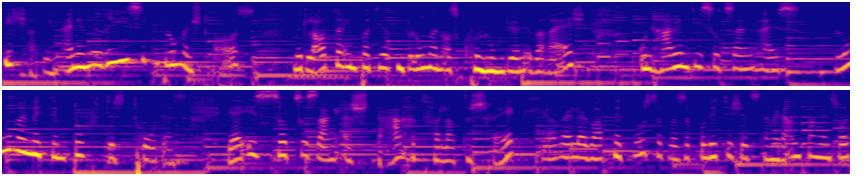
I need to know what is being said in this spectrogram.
Ich habe ihm einen riesigen Blumenstrauß mit lauter importierten Blumen aus Kolumbien überreicht und habe ihm die sozusagen als Blume mit dem Duft des Todes, der ist sozusagen erstarrt vor lauter Schreck, ja, weil er überhaupt nicht gewusst hat, was er politisch jetzt damit anfangen soll.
